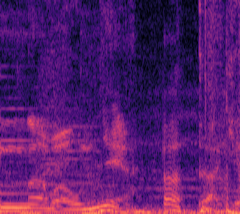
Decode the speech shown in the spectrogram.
На волне атаки.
